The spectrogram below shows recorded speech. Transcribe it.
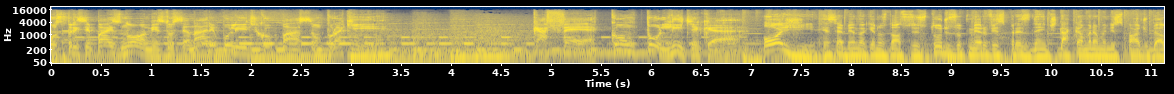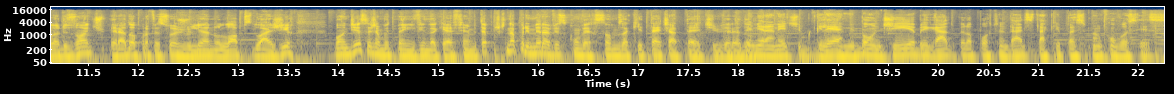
Os principais nomes do cenário político passam por aqui. Café com Política. Hoje, recebendo aqui nos nossos estúdios o primeiro vice-presidente da Câmara Municipal de Belo Horizonte, vereador professor Juliano Lopes do Agir. Bom dia, seja muito bem-vindo aqui à FM. Até porque na primeira vez que conversamos aqui tete a tete, vereador. Primeiramente, Guilherme, bom dia, obrigado pela oportunidade de estar aqui participando com vocês.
